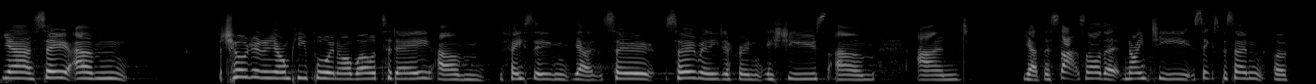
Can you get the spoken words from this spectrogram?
Yeah, so um, children and young people in our world today um, facing yeah so so many different issues um, and yeah the stats are that 96% of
